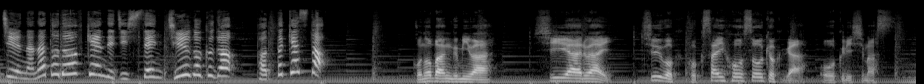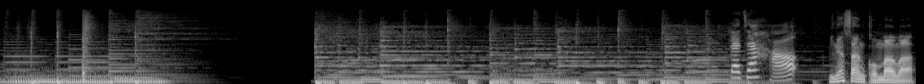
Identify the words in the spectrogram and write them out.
47都道府県で実践中国語ポッドキャスト。この番組は CRI 中国国際放送局がお送りします。大家好。皆さんこんばんは。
